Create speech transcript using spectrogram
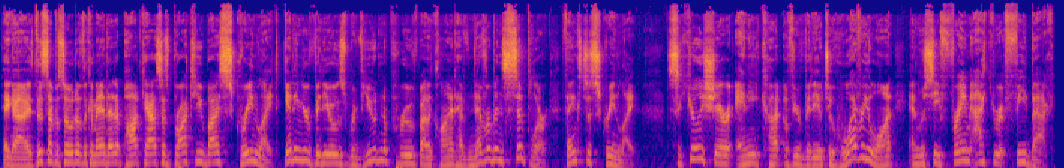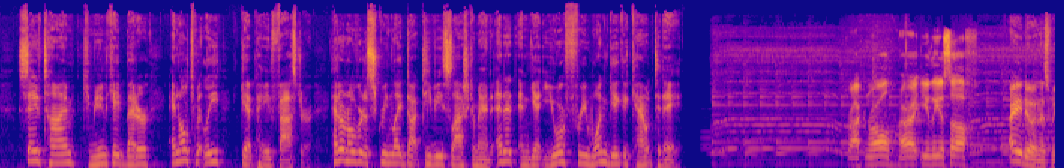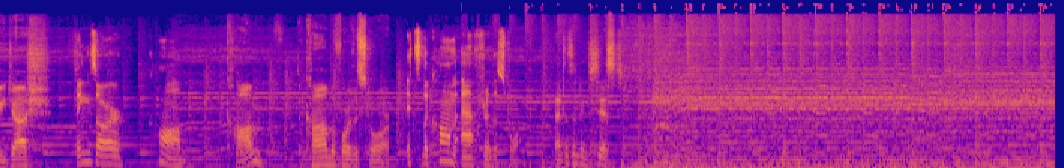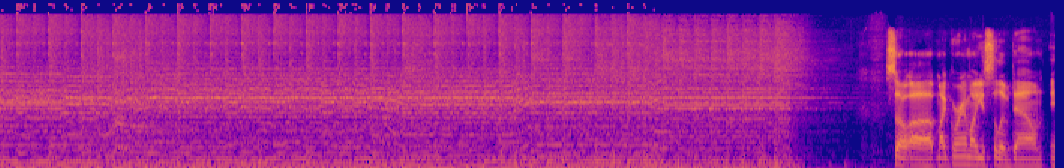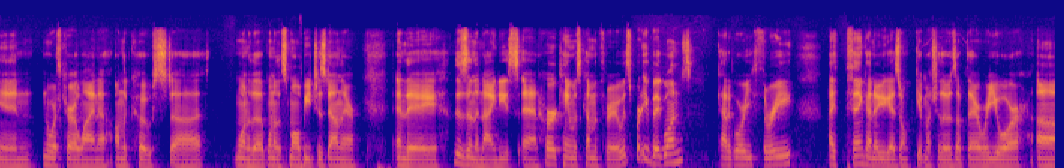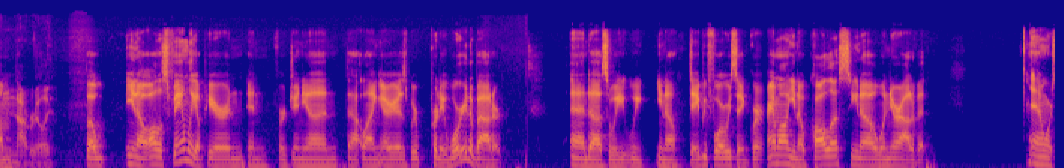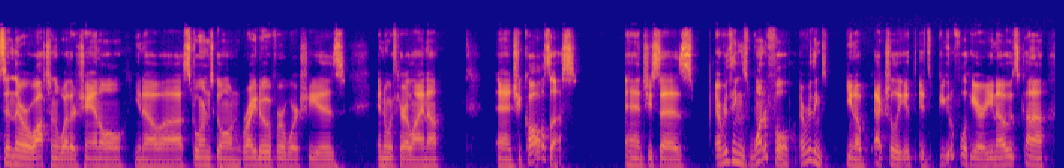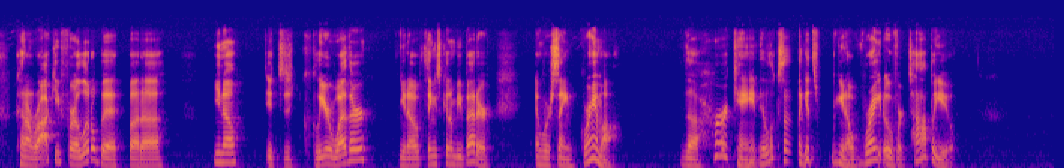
Hey guys, this episode of the Command Edit podcast is brought to you by Screenlight. Getting your videos reviewed and approved by the client have never been simpler thanks to Screenlight. Securely share any cut of your video to whoever you want and receive frame accurate feedback. Save time, communicate better, and ultimately get paid faster. Head on over to screenlight.tv slash command edit and get your free 1 gig account today. Rock and roll. All right, you lead us off. How are you doing this week, Josh? Things are calm. Calm? The calm before the storm. It's the calm after the storm. That doesn't exist. So, uh, my grandma used to live down in North Carolina on the coast, uh, one of the one of the small beaches down there. And they this is in the '90s, and hurricane was coming through. It's a pretty big one, it's category three, I think. I know you guys don't get much of those up there where you are. Um, Not really. but you know, all this family up here in in Virginia and the outlying areas, we are pretty worried about her. And uh, so we we you know day before we say, Grandma, you know, call us, you know, when you're out of it and we're sitting there, we're watching the Weather Channel. You know, uh, storm's going right over where she is in North Carolina, and she calls us, and she says everything's wonderful. Everything's you know actually it, it's beautiful here. You know, it's kind of kind of rocky for a little bit, but uh, you know, it's clear weather. You know, things couldn't be better. And we're saying, Grandma, the hurricane. It looks like it's you know right over top of you.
